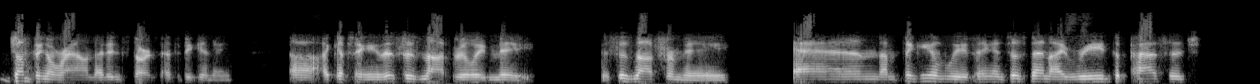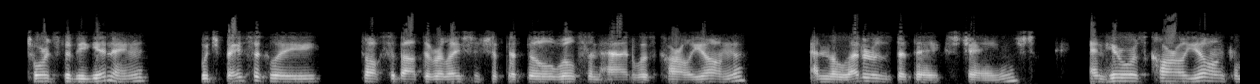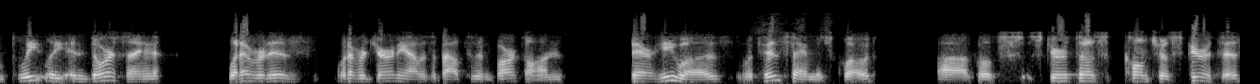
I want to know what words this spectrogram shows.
jumping around, I didn't start at the beginning. Uh, I kept thinking, this is not really me. This is not for me. And I'm thinking of leaving. And just then I read the passage towards the beginning, which basically talks about the relationship that Bill Wilson had with Carl Jung and the letters that they exchanged. And here was Carl Jung completely endorsing whatever it is, whatever journey I was about to embark on. There he was with his famous quote, uh, called Spiritus contra Spiritus,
